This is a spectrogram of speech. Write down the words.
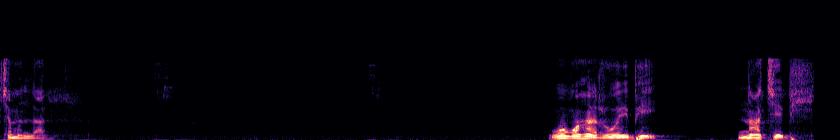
चमनलाल। वो वहाँ रोए भी नाचे भी।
